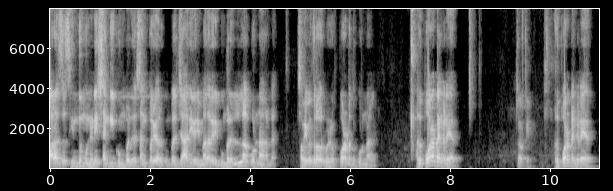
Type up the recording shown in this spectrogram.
ஆர்எஸ்எஸ் இந்து முன்னணி சங்கி கும்பல் சங் பரிவார் கும்பல் ஜாதி வெறி மதவெறி கும்பல் எல்லாம் கூடினாங்கல்ல. சமீபத்துல ஒரு போராட்டத்துக்கு கூடினாங்க. அது போராட்டம் கிடையாது. ஓகே. அது போராட்டம் கிடையாது.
